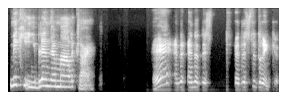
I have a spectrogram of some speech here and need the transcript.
Mik je in je blender, malen, klaar. Hè? En, de- en dat, is, dat is te drinken.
